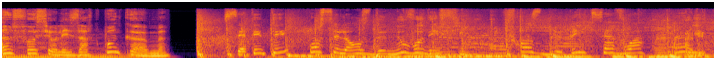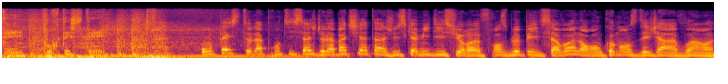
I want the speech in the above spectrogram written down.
Info sur lesarcs.com. Cet été, on se lance de nouveaux défis. France Bleu Pays de Savoie, un, été pour tester. On teste l'apprentissage de la bachata jusqu'à midi sur euh, France Bleu Pays de Savoie. Alors on commence déjà à avoir euh,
